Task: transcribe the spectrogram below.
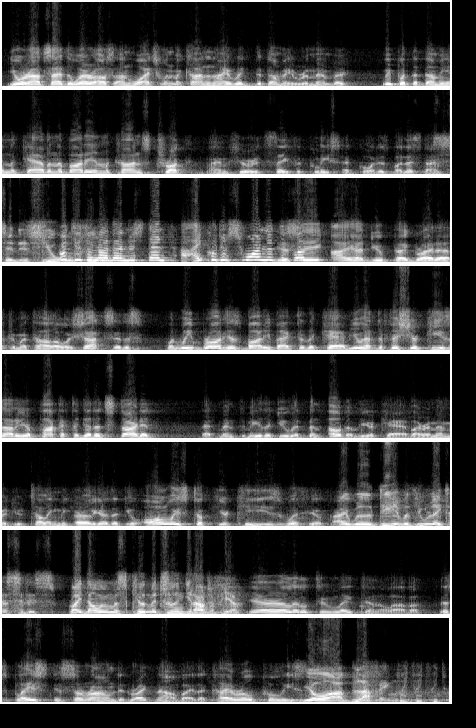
You were outside the warehouse on watch when McCann and I rigged the dummy, remember? We put the dummy in the cab and the body in McCann's truck. I'm sure it's safe at police headquarters by this time. Sidis, you But you do not understand. I I could have sworn that You the body... see, I had you pegged right after Matala was shot, Sidis. When we brought his body back to the cab, you had to fish your keys out of your pocket to get it started. That meant to me that you had been out of your cab. I remembered you telling me earlier that you always took your keys with you. I will deal with you later, Sidis. Right now we must kill Mitchell and get out of here. You're a little too late, General Abba. This place is surrounded right now by the Cairo police. You are bluffing. Wait, wait, wait.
